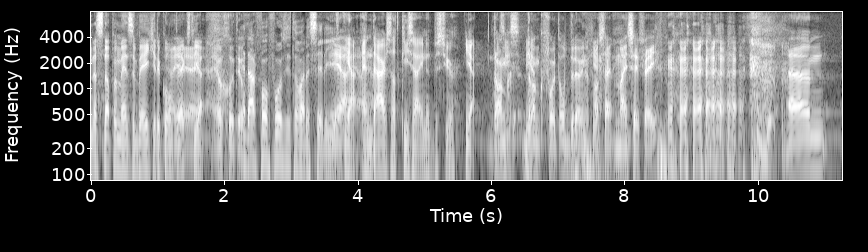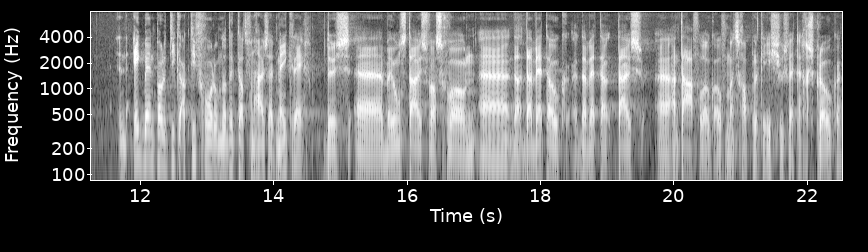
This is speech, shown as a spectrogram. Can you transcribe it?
dan snappen mensen een beetje de context. Ja, ja, ja. heel goed. Heel en daarvoor voorzitter van de CDA. Ja, ja, en daar zat Kisa in het bestuur. Ja, dank, dank voor het opdreunen van mijn cv. um, ik ben politiek actief geworden omdat ik dat van huis uit meekreeg. Dus uh, bij ons thuis was gewoon, uh, da daar werd ook, daar werd thuis uh, aan tafel ook over maatschappelijke issues werd er gesproken,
